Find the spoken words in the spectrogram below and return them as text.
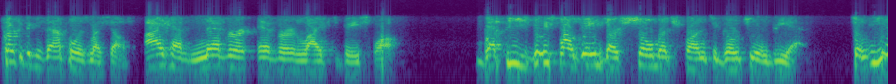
perfect example is myself. I have never ever liked baseball. But these baseball games are so much fun to go to and be at. So even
